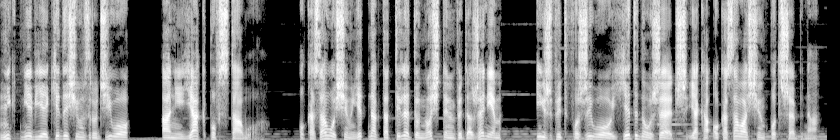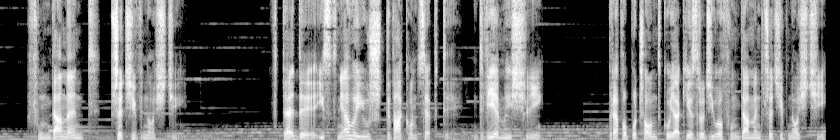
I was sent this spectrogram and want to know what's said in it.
Nikt nie wie, kiedy się zrodziło, ani jak powstało. Okazało się jednak na tyle donośnym wydarzeniem, iż wytworzyło jedną rzecz, jaka okazała się potrzebna fundament przeciwności. Wtedy istniały już dwa koncepty, dwie myśli. Prawo początku, jakie zrodziło fundament przeciwności,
